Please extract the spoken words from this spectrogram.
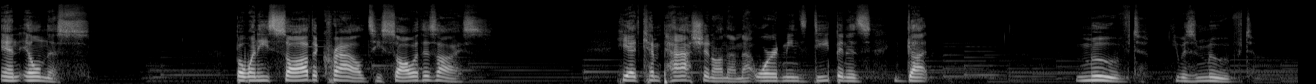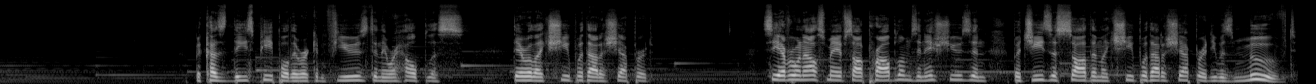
and illness. But when he saw the crowds, he saw with his eyes. He had compassion on them. That word means deep in his gut. Moved. He was moved. Because these people, they were confused and they were helpless. They were like sheep without a shepherd. See, everyone else may have saw problems and issues, and, but Jesus saw them like sheep without a shepherd. He was moved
